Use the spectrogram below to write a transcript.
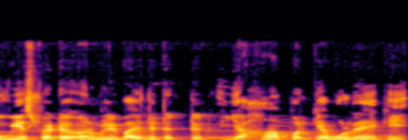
obvious fetal anomaly by detected यहाँ पर क्या बोल रहे हैं कि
